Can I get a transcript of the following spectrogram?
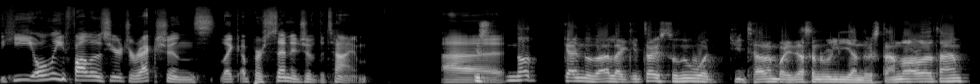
he only follows your directions like a percentage of the time. Uh, it's not kind of that. Like he tries to do what you tell him, but he doesn't really understand a lot of the time.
